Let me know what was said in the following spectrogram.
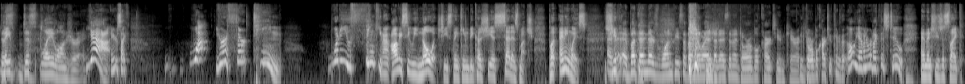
they, display lingerie. yeah. And you're just like, what? You're 13. What are you thinking? Obviously, we know what she's thinking because she has said as much. But, anyways, she. And- but then there's one piece of underwear that is an adorable cartoon character. adorable cartoon character. Oh, you have underwear like this too. And then she's just like,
